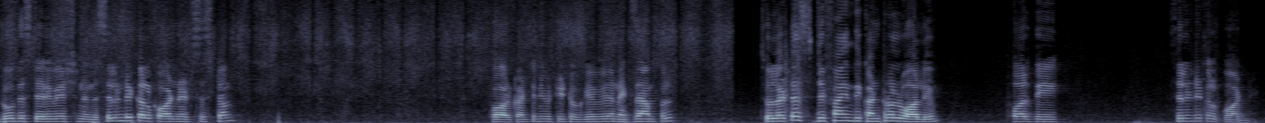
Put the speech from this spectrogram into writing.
do this derivation in the cylindrical coordinate system for continuity to give you an example. So let us define the control volume for the cylindrical coordinates.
